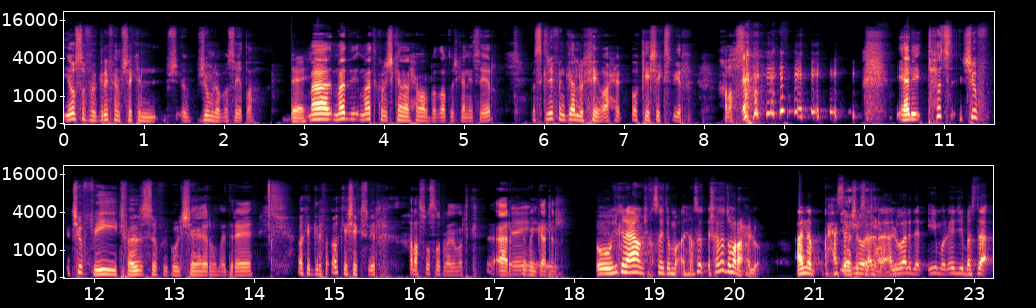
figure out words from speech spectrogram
يوصف جريفن بشكل بش- بجملة بسيطة. إيش؟ ما ما ما أذكر إيش كان الحوار بالضبط إيش كان يصير بس جريفن قال له شيء واحد okay شكسبير خلاص. يعني تحس تشوف V يتفلسف ويقول شعر وما أدري إيه. okay جريفن okay شكسبير. خلاص وصلت معلوماتك. عارف إيه. نبي نقاتل. وبشكل عام شخصيته م... شخصيته, شخصيته مرة حلوة. أنا حسيت إنه. الولد الإيمو الايجي بس لا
